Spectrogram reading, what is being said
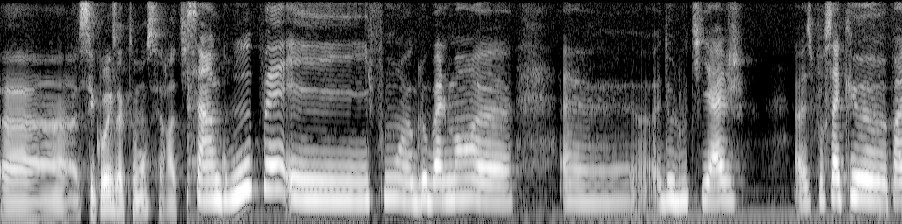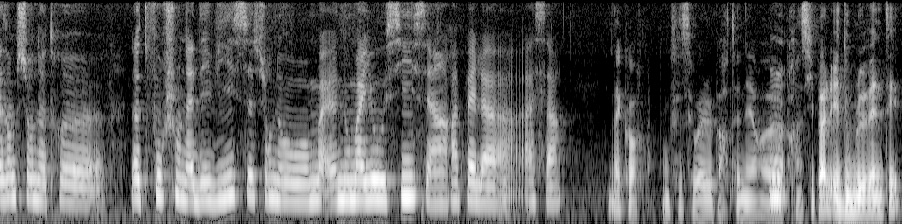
Euh, c'est quoi exactement Ceraticid C'est un groupe et ils font euh, globalement euh, euh, de l'outillage. C'est pour ça que, par exemple, sur notre, notre fourche, on a des vis. Sur nos, nos maillots aussi, c'est un rappel à, à ça. D'accord, donc ça c'est ouais, le partenaire Mm. principal. Et WNT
